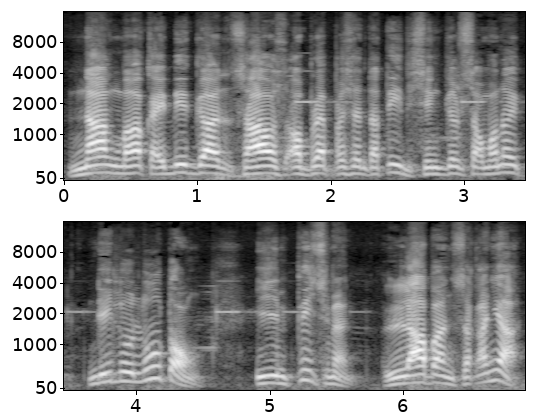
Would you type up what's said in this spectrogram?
ng mga kaibigan sa House of Representatives single sa umano'y nilulutong impeachment laban sa kanya.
